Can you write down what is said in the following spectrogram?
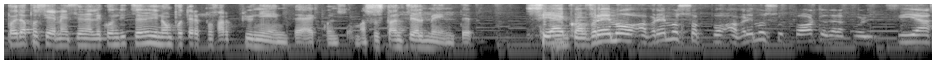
poi dopo si è messi nelle condizioni di non poter fare più niente, ecco, insomma, sostanzialmente. Sì, ecco, avremo, avremo, soppo- avremo il supporto della polizia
